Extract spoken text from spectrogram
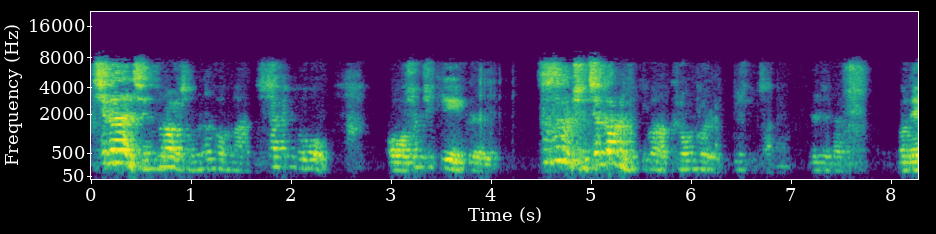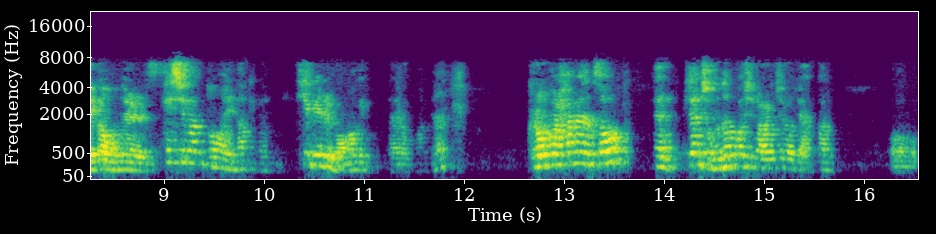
시간을 진솔하게 적는 것만 시작해도 어, 솔직히 그 스스로 죄책감을 느끼거나 그런 걸 느낄 수 있잖아요. 예를 들면 뭐 내가 오늘 3시간 동안이나 그냥 TV를 멍하게 봤다라고 하면 그런 걸 하면서 그냥, 그냥 적는 것이라 할지라도 약간 어,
